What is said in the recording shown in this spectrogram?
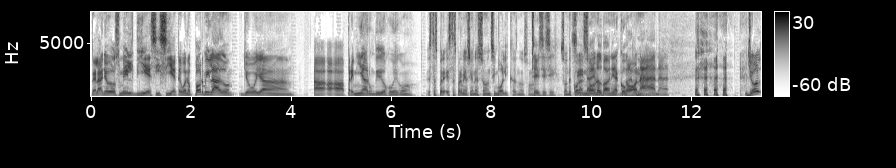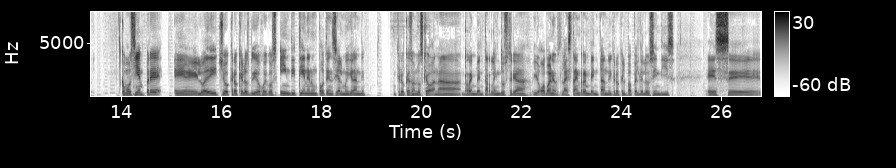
del año 2017. Bueno, por mi lado, yo voy a, a- a- a premiar un videojuego. Estas, pre- estas premiaciones son simbólicas, ¿no? Son, Sí, sí, sí. Son de Sí, corazón. nadie nos va a venir a cobrar No, nada, nada. yo, como siempre, eh, lo he dicho, creo que los videojuegos indie tienen un potencial muy grande. Creo que son los que van a reinventar la industria. Y, o bueno, la están reinventando y creo que el papel de los indies es eh,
